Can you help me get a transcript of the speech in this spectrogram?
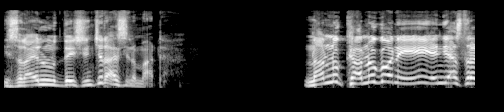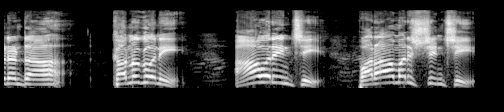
ఇస్రాయిల్ను ఉద్దేశించి రాసిన మాట. నన్ను కనుగొని ఏం చేస్తాడంట కనుగొని ఆవరించి పరామర్శించి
